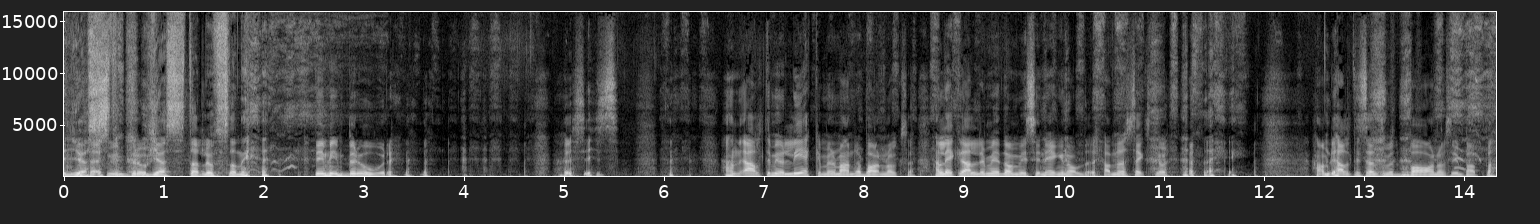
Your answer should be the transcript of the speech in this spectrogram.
göst, min brors- Gösta lufsa ner. Det är min bror. Precis. Han är alltid med och leker med de andra barnen också. Han leker aldrig med dem i sin egen ålder. Han är 60 år. Han blir alltid sedd som ett barn av sin pappa.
